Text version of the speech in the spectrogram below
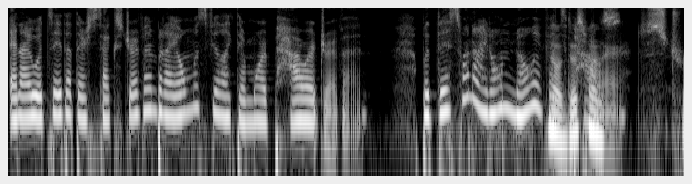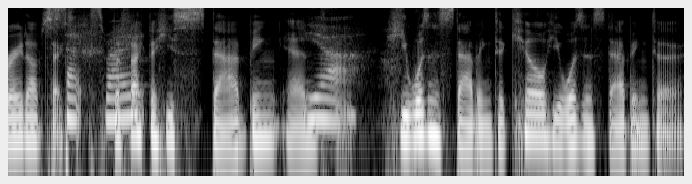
And I would say that they're sex driven, but I almost feel like they're more power driven. But this one, I don't know if no it's this power. one's straight up sex. Sex, right? the fact that he's stabbing and yeah. He wasn't stabbing to kill he wasn't stabbing to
